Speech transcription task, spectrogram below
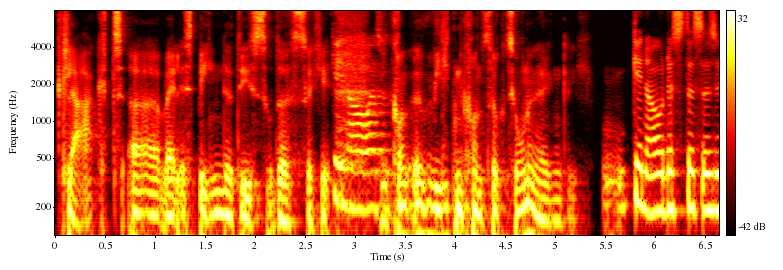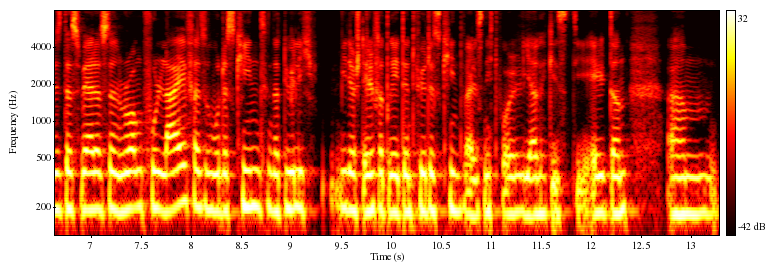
klagt, äh, weil es behindert ist oder solche genau, also kon äh, wilden Konstruktionen eigentlich. Genau, das, das, das, das wäre das ein Wrongful Life, also wo das Kind natürlich wieder stellvertretend für das Kind, weil es nicht volljährig ist, die Eltern ähm,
